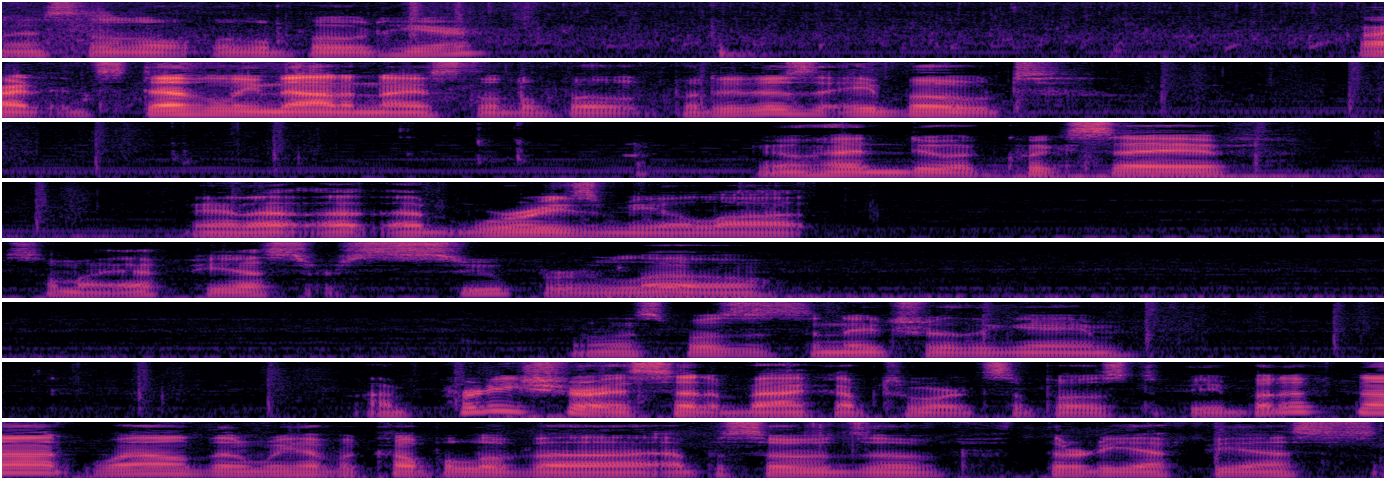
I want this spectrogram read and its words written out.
Nice little little boat here. Alright, it's definitely not a nice little boat, but it is a boat. Go ahead and do a quick save. Man, that, that, that worries me a lot. So my FPS are super low. Well, I suppose it's the nature of the game. I'm pretty sure I set it back up to where it's supposed to be, but if not, well, then we have a couple of uh, episodes of 30 FPS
